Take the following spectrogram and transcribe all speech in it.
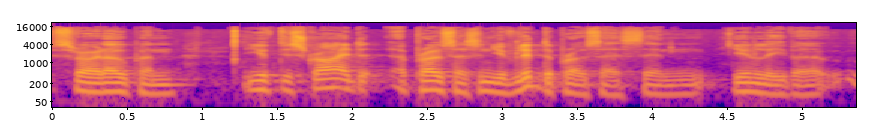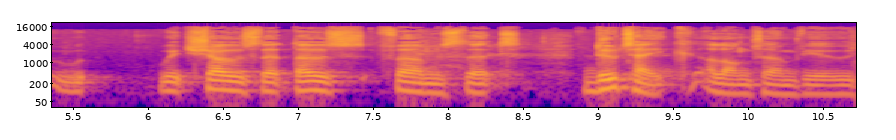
throw it open. You've described a process and you've lived a process in Unilever which shows that those firms that do take a long term view,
